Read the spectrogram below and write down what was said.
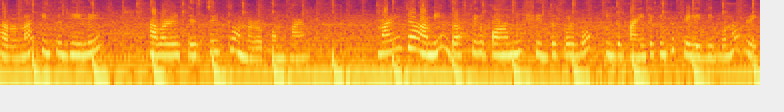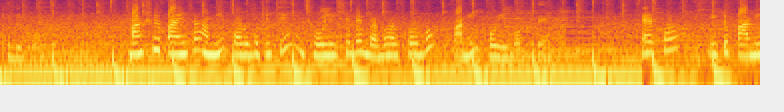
ভালো না, কিন্তু দিলে খাবারের টেস্টটা একটু অন্যরকম হয়। পানিটা আমি দশ থেকে পনেরো মিনিট সিদ্ধ করব, কিন্তু পানিটা কিন্তু ফেলে দিব না, রেখে দিব। মাংসের পানিটা আমি পরবর্তীতে ঝোল হিসেবে ব্যবহার করব পানির পরিবর্তে। এরপর একটু পানি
